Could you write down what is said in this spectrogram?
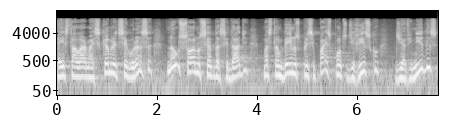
é instalar mais câmeras de segurança não só no centro da cidade, mas também nos principais pontos de risco de avenidas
